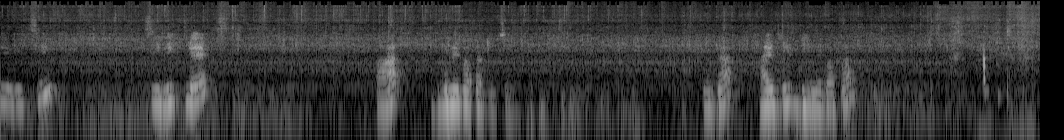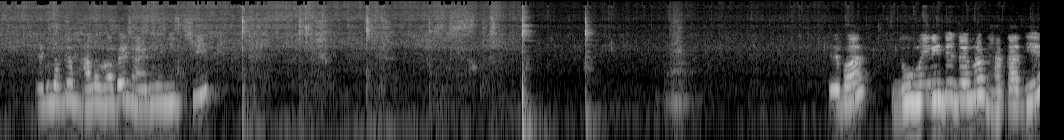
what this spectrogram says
দিয়ে দিচ্ছি চিলি ফ্লেক্স আর ধনে পাতা কুচি এটা হাইব্রিড ধনে পাতা এগুলোকে ভালোভাবে নাড়িয়ে নিচ্ছি এবার দু মিনিটের জন্য ঢাকা দিয়ে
